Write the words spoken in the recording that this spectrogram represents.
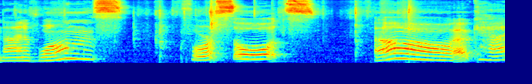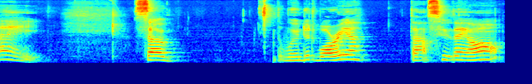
Nine of Wands. Four of Swords. Oh, okay. So, the Wounded Warrior, that's who they are.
